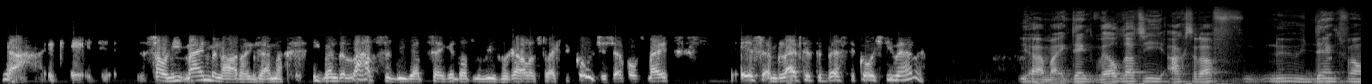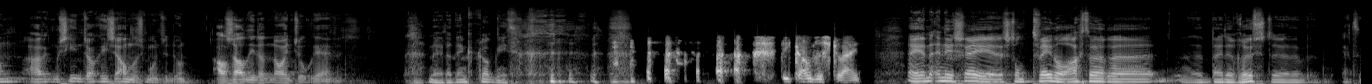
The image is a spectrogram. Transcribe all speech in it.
ja, ik, het zou niet mijn benadering zijn. Maar ik ben de laatste die gaat zeggen dat Louis van Gaal een slechte coach is. Hè. Volgens mij is en blijft het de beste coach die we hebben. Ja, maar ik denk wel dat hij achteraf nu denkt van... had ik misschien toch iets anders moeten doen. Al zal hij dat nooit toegeven. Nee, dat denk ik ook niet. Die kans is klein. Hey, en NEC eh, stond 2-0 achter uh, bij de rust. Uh, echt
